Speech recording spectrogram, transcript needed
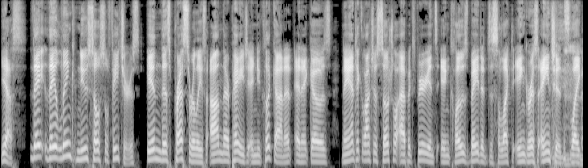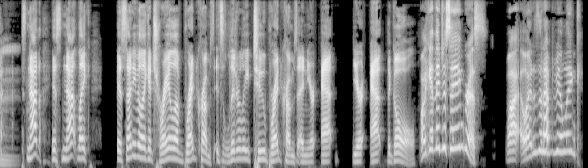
Yes. They they link new social features in this press release on their page and you click on it and it goes Niantic launches social app experience in closed beta to select Ingress Ancients. like Mm. it's not it's not like it's not even like a trail of breadcrumbs. It's literally two breadcrumbs and you're at you're at the goal. Why can't they just say Ingress? Why why does it have to be a link?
